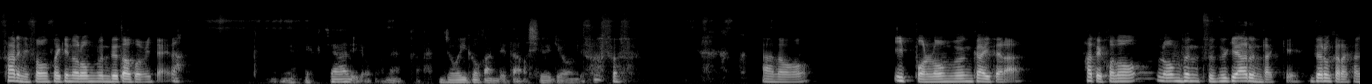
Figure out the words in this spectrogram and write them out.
さらにその先の論文出たぞみたいな。めちゃくちゃあるよ。なんか上位互換出た終了みたいな。そうそうそう。あの、一本論文書いたら、はてこの論文続きあるんだっけ？ゼロから考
